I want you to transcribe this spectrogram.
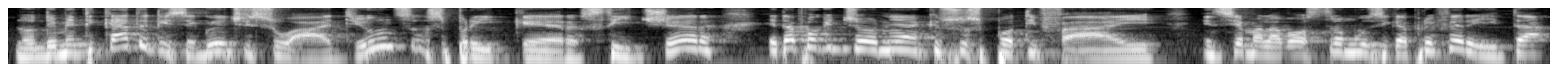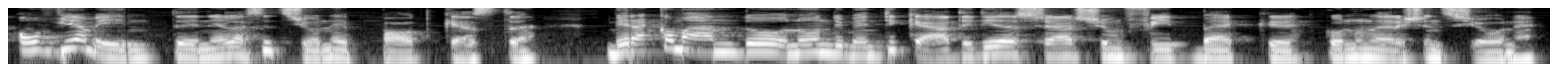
Non dimenticate di seguirci su iTunes, Spreaker, Stitcher e da pochi giorni anche su Spotify, insieme alla vostra musica preferita, ovviamente nella sezione podcast. Mi raccomando, non dimenticate di lasciarci un feedback con una recensione.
